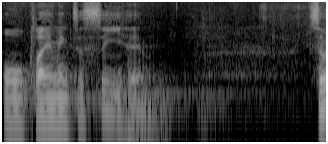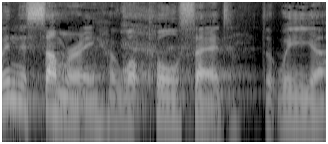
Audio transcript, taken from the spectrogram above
all claiming to see him. So, in this summary of what Paul said, that we, uh,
